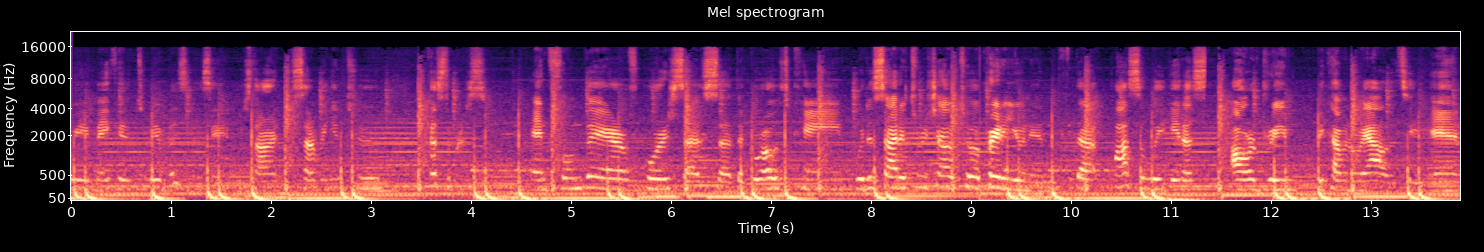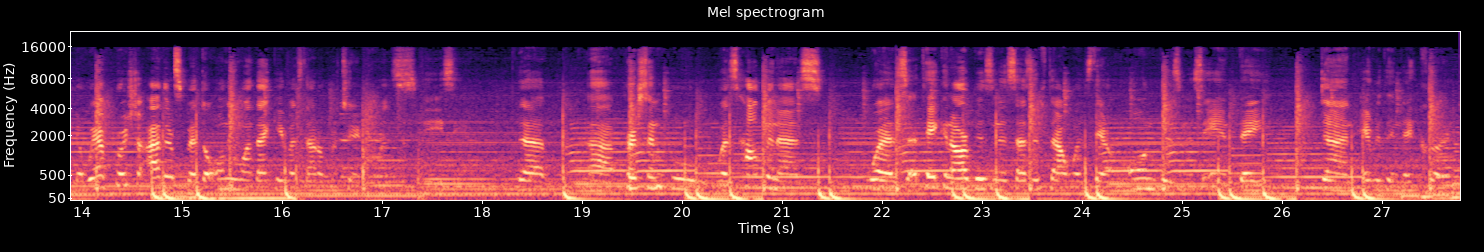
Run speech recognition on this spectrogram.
we make it to be a business and we start serving it to customers. And from there, of course, as uh, the growth came, we decided to reach out to a credit union that possibly get us our dream becoming a reality. And we approached others, but the only one that gave us that opportunity was Easy. The uh, person who was helping us was uh, taking our business as if that was their own business, and they done everything they could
